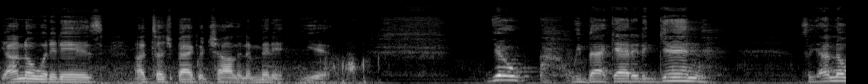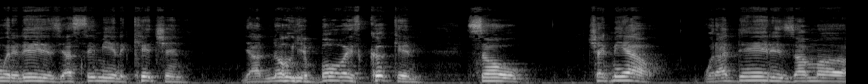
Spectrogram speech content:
Y'all know what it is. I'll touch back with y'all in a minute. Yeah. Yo, we back at it again. So y'all know what it is. Y'all see me in the kitchen. Y'all know your boy's cooking. So check me out. What I did is I'm uh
